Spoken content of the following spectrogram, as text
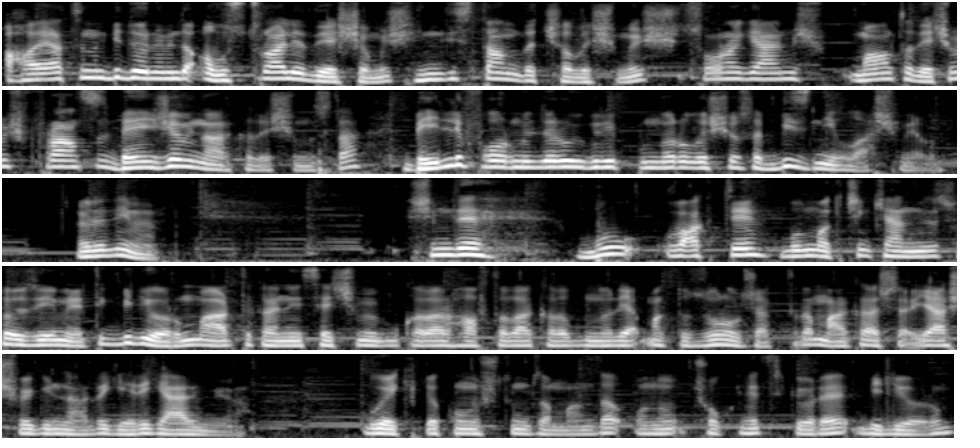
hayatının bir döneminde Avustralya'da yaşamış, Hindistan'da çalışmış, sonra gelmiş Malta'da yaşamış Fransız Benjamin arkadaşımız da belli formülleri uygulayıp bunlara ulaşıyorsa biz niye ulaşmayalım? Öyle değil mi? Şimdi bu vakti bulmak için kendimize söz yemin ettik. Biliyorum artık hani seçimi bu kadar haftalar kala bunları yapmak da zor olacaktır ama arkadaşlar yaş ve günlerde geri gelmiyor. Bu ekiple konuştuğum zaman da onu çok net görebiliyorum.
